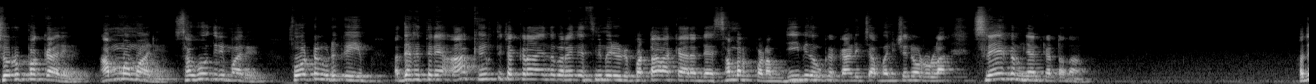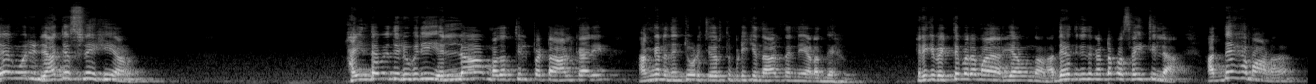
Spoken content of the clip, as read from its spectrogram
ചെറുപ്പക്കാര് അമ്മമാര് സഹോദരിമാര് ഫോട്ടോ എടുക്കുകയും അദ്ദേഹത്തിന് ആ കീർത്തിചക്ര എന്ന് പറയുന്ന സിനിമയിൽ ഒരു പട്ടാളക്കാരന്റെ സമർപ്പണം ജീവിതമൊക്കെ കാണിച്ച മനുഷ്യനോടുള്ള സ്നേഹം ഞാൻ കണ്ടതാണ്. അദ്ദേഹം ഒരു രാജ്യസ്നേഹിയാണ്. ഹൈന്ദവത്തിലുപരി എല്ലാ മതത്തിൽപ്പെട്ട ആൾക്കാരെയും അങ്ങനെ നെഞ്ചോട് ചേർത്ത് പിടിക്കുന്ന ആൾ തന്നെയാണ് അദ്ദേഹം. എനിക്ക് വ്യക്തിപരമായി അറിയാവുന്നതാണ്. അദ്ദേഹത്തിന് ഇത് കണ്ടപ്പോൾ സഹിച്ചില്ല. അദ്ദേഹമാണ്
